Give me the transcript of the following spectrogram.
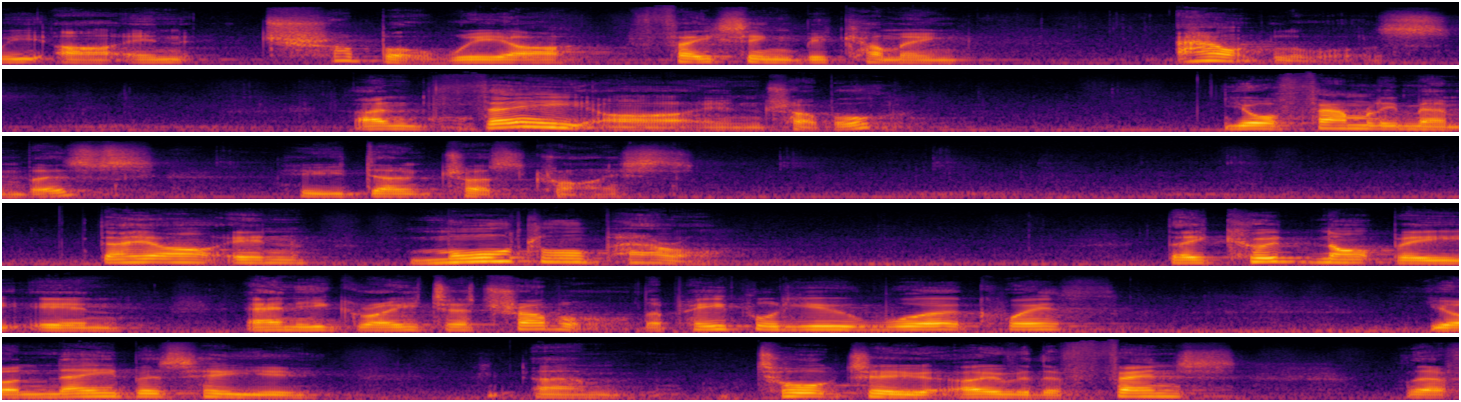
we are in trouble. We are facing becoming outlaws. And they are in trouble. Your family members who don't trust Christ, they are in mortal peril. They could not be in any greater trouble. The people you work with, your neighbors who you um, talk to over the fence, the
